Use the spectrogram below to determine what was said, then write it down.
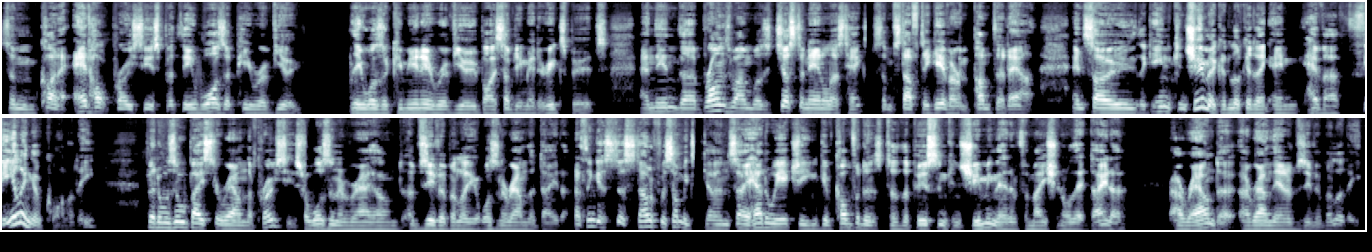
some kind of ad hoc process, but there was a peer review there was a community review by subject matter experts. And then the bronze one was just an analyst hacked some stuff together and pumped it out. And so the end consumer could look at it and have a feeling of quality, but it was all based around the process. It wasn't around observability, it wasn't around the data. I think it's to start off with something and say, how do we actually give confidence to the person consuming that information or that data around it, around that observability.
